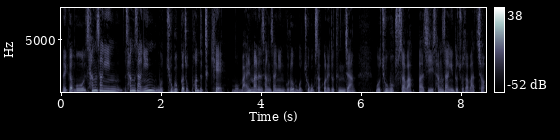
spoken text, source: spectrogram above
그러니까 뭐 상상인, 상상인, 뭐 조국 가족 펀드 특혜, 뭐 말 많은 상상인 그룹, 뭐 조국 사건에도 등장, 뭐 조국 수사 막바지, 상상인도 조사 마쳐,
